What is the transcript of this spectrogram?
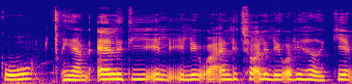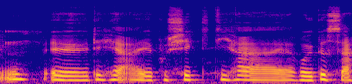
gode? Jamen, alle de elever, alle de 12 elever, vi havde igennem øh, det her øh, projekt, de har rykket sig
